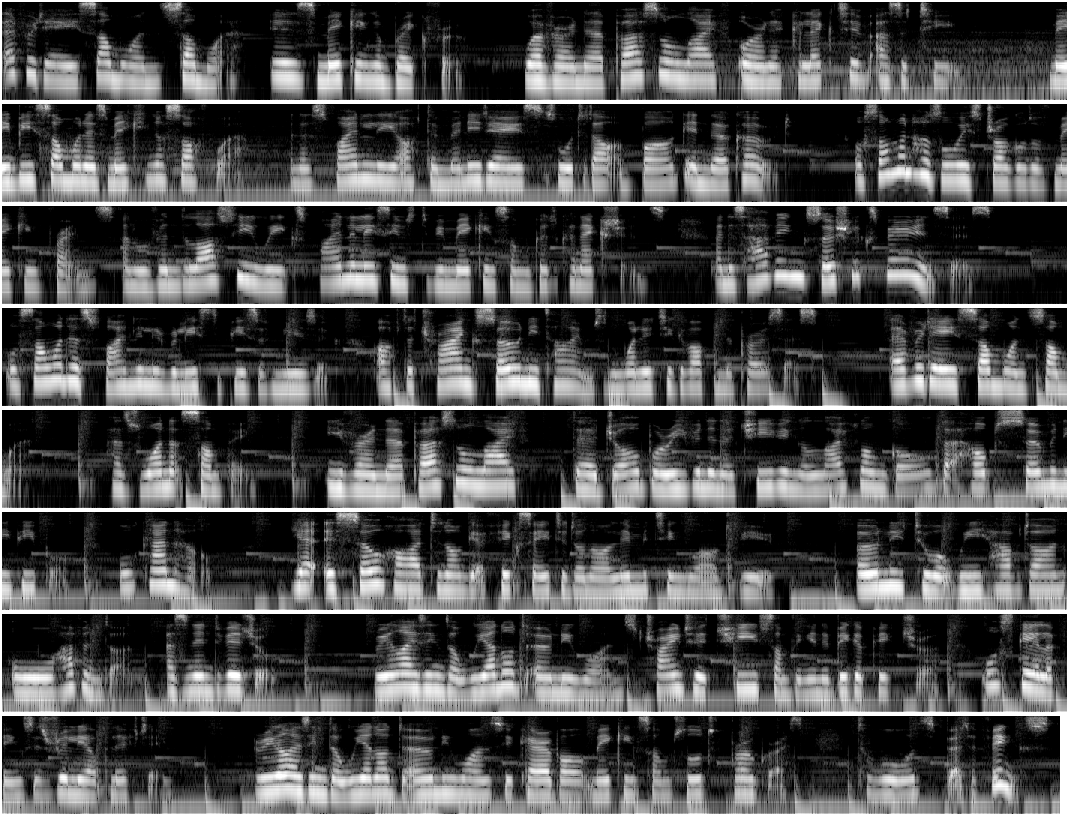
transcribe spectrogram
Every day, someone somewhere is making a breakthrough, whether in their personal life or in a collective as a team. Maybe someone is making a software and has finally, after many days, sorted out a bug in their code. Or someone has always struggled with making friends and within the last few weeks finally seems to be making some good connections and is having social experiences. Or someone has finally released a piece of music after trying so many times and wanting to give up in the process. Every day, someone somewhere has won at something, either in their personal life, their job, or even in achieving a lifelong goal that helps so many people, or can help. Yet it's so hard to not get fixated on our limiting worldview, only to what we have done or haven't done as an individual. Realizing that we are not the only ones trying to achieve something in a bigger picture or scale of things is really uplifting. Realizing that we are not the only ones who care about making some sort of progress towards better things.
